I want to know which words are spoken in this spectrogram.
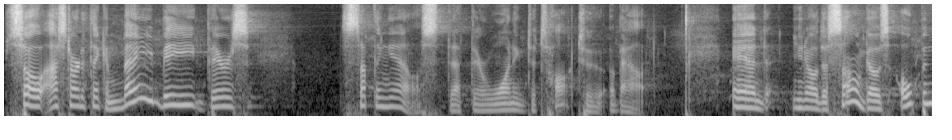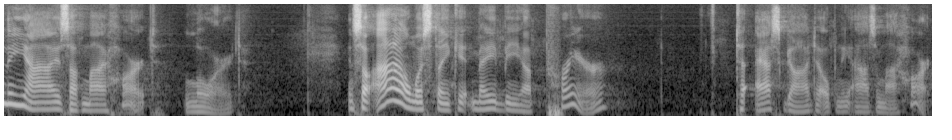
So I started thinking maybe there's something else that they're wanting to talk to about. And, you know, the song goes, Open the eyes of my heart, Lord. And so I almost think it may be a prayer to ask God to open the eyes of my heart.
